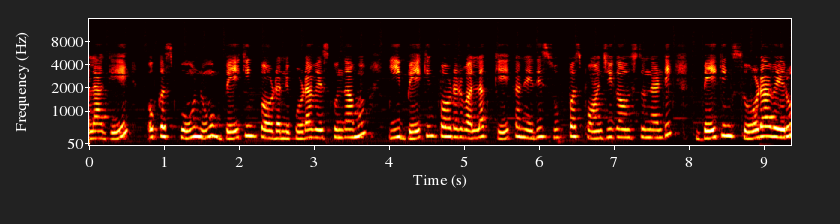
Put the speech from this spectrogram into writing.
అలాగే ఒక స్పూను బేకింగ్ పౌడర్ని కూడా వేసుకుందాము. ఈ బేకింగ్ పౌడర్ వల్ల కేక్ అనేది సూపర్ స్పాంజీగా వస్తుందండి. బేకింగ్ సోడా వేరు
